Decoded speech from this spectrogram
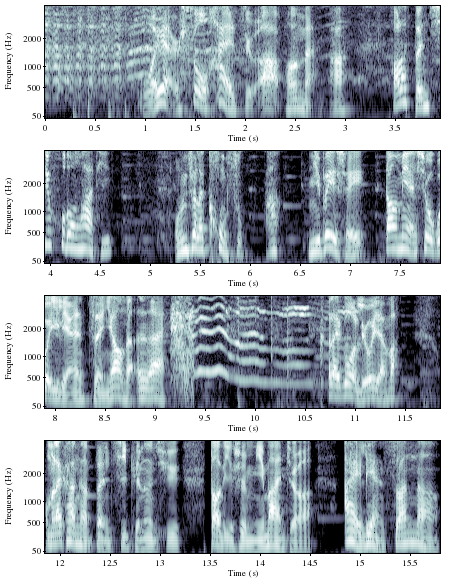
我也是受害者啊，朋友们啊！好了，本期互动话题，我们就来控诉啊！你被谁当面秀过一脸怎样的恩爱？快来给我留言吧！我们来看看本期评论区到底是弥漫着爱恋酸呢，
